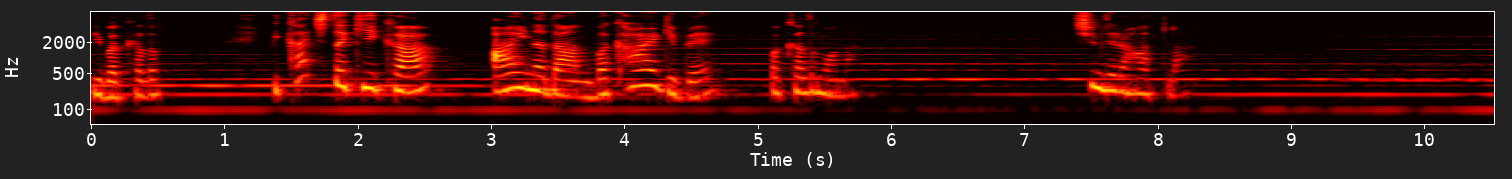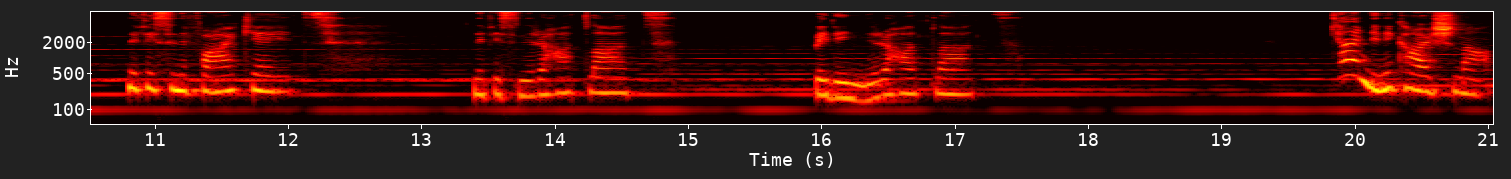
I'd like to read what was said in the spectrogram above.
Bir bakalım birkaç dakika aynadan bakar gibi bakalım ona. Şimdi rahatla. Nefesini fark et. Nefesini rahatlat. Bedenini rahatlat. Kendini karşına al.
